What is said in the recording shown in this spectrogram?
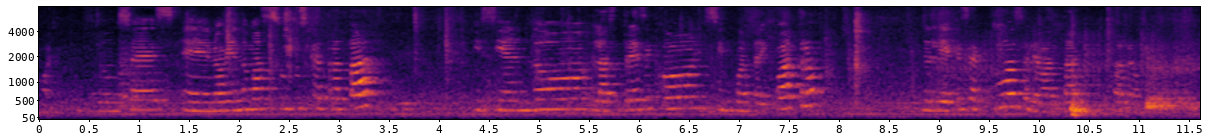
Bueno, entonces, eh, no habiendo más asuntos que tratar, y siendo las 13 con 54 del día que se actúa, se levanta la reunión.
